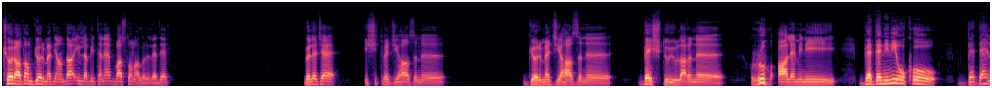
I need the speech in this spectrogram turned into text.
Kör adam görmediği anda illa bir tane baston alır öyle değil. Böylece işitme cihazını, görme cihazını, beş duyularını, ruh alemini, bedenini oku. Beden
